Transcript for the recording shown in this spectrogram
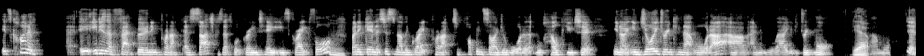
it's kind of it is a fat burning product as such because that's what green tea is great for. Mm. But again, it's just another great product to pop inside your water that will help you to you know, enjoy drinking that water um, and will allow you to drink more. Yeah. Um, more yeah.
